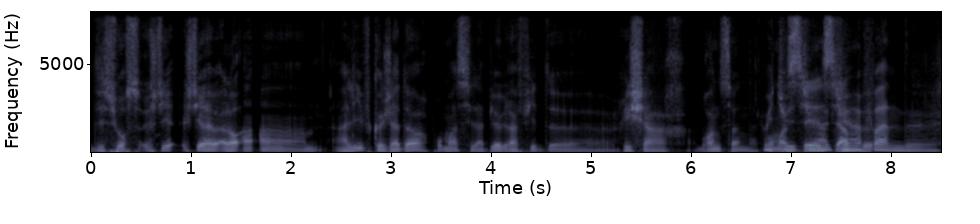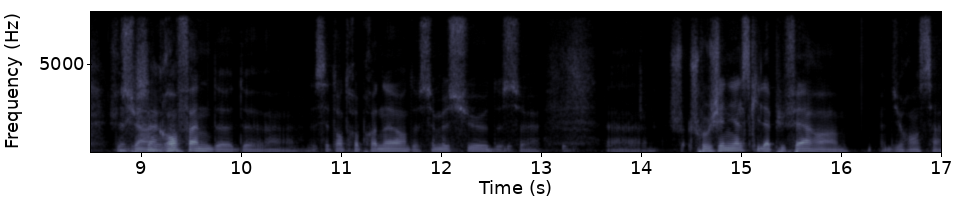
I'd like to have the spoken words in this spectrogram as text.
Des sources, je dirais, alors un, livre que j'adore, pour moi, c'est la biographie de Richard Branson. Oui, moi, tu, es, un, fan de. Je suis un grand fan de, de, cet entrepreneur, de ce monsieur, de ce. Euh, je, trouve génial ce qu'il a pu faire euh, durant sa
